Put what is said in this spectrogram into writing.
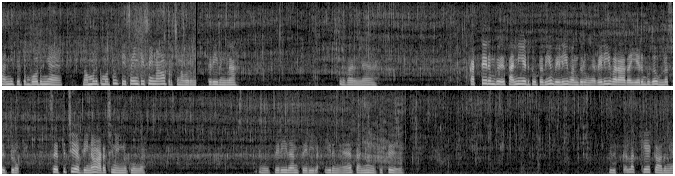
தண்ணி கட்டும் போதுங்க. நம்மளுக்கு மட்டும் டிசைன் டிசைனாக பிரச்சனை வருங்க. தெரியுதுங்களா? இங்க பாருங்களேன் கட்டெரும்பு தண்ணி எடுத்து விட்டதையும் வெளியே வந்துருங்க. வெளியே வராத எறும்புக உள்ளே செத்துரும். செத்துச்சு அப்படின்னா அடைச்சி நின்றுக்குங்க உங்களுக்கு தெரியுதான்னு தெரியல. இருங்க தண்ணி விட்டுட்டு. இதுக்கெல்லாம் கேட்காதுங்க.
